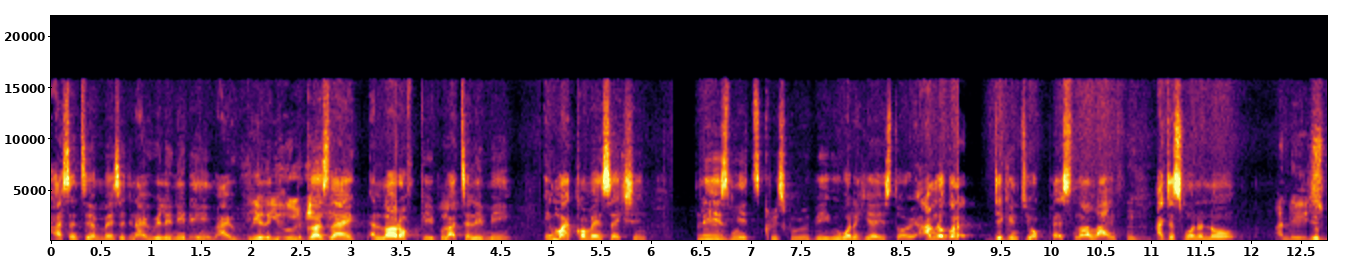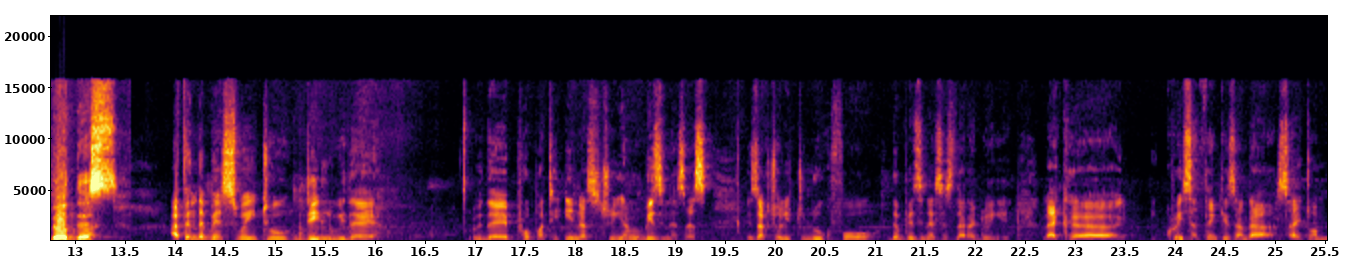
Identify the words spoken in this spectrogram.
I sent him a message, and I really needed him. I really you- because like a lot of people are telling me in my comment section, please meet Chris Kirubi. We want to hear his story. I'm not gonna dig into your personal life. I just want to know And you built this. I think the best way to deal with the with the property industry Mm. and businesses is actually to look for the businesses that are doing it. Like uh, Chris, I think is under Saiton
